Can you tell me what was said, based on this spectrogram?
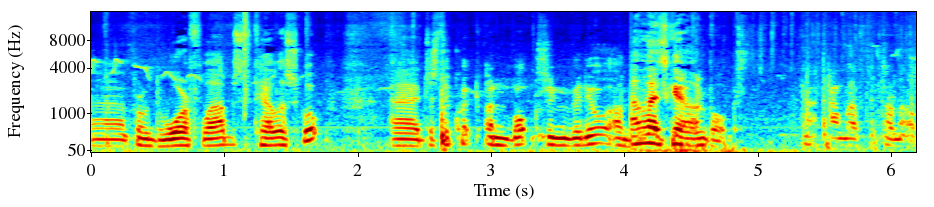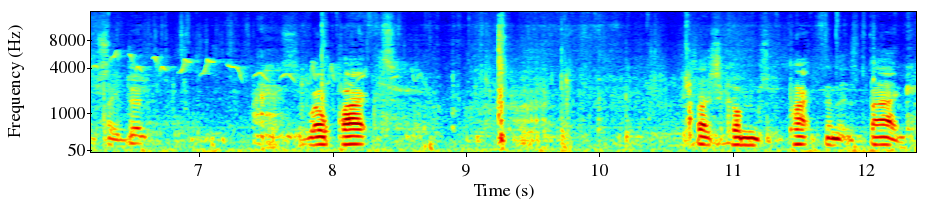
uh, from Dwarf Labs telescope. Uh, just a quick unboxing video and let's get unboxed. I'll have to turn it upside down. It's well packed. It actually comes packed in its bag.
